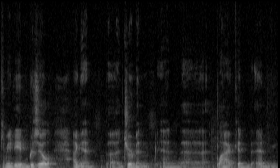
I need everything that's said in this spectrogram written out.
community. In Brazil, again, uh, German and uh, black and and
